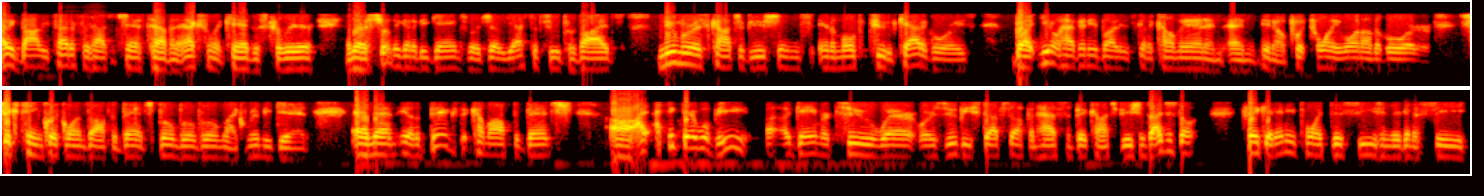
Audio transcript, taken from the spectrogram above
I think Bobby Pettiford has a chance to have an excellent Kansas career, and there are certainly going to be games where Joe Yesufu provides numerous contributions in a multitude of categories, but you don't have anybody that's going to come in and, and you know put 21 on the board or 16 quick ones off the bench, boom, boom, boom, like Remy did. And then you know the bigs that come off the bench, uh, I, I think there will be a, a game or two where where Zuby steps up and has some big contributions. I just don't think at any point this season you're going to see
